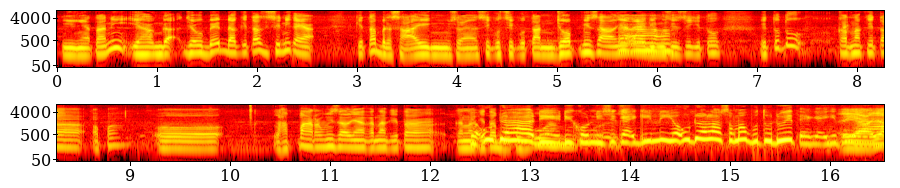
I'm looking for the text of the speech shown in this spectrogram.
di nyata nih ya nggak jauh beda kita di sini kayak kita bersaing misalnya sikut-sikutan job misalnya kayak di musisi gitu itu tuh karena kita apa eh, lapar misalnya karena kita karena ya kita udah butuh di uang. di kondisi kayak gini ya udahlah sama butuh duit ya kayak gitu Iya, ya. iya,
